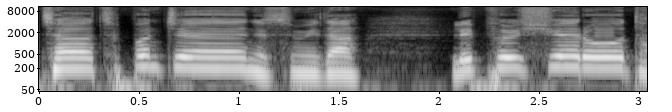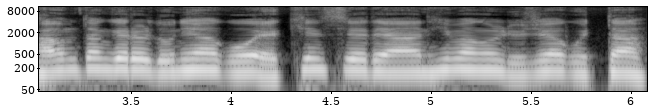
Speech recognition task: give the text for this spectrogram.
자, 첫 번째 뉴스입니다. 리플 쉐로 다음 단계를 논의하고 에킨스에 대한 희망을 유지하고 있다.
